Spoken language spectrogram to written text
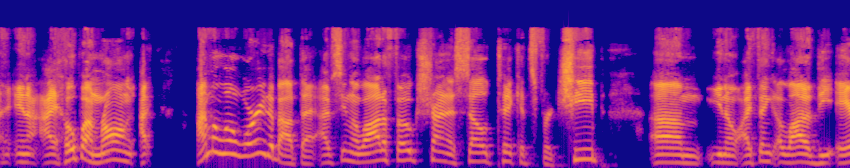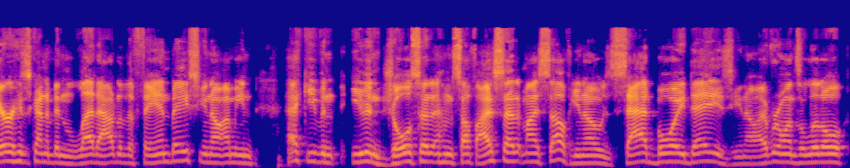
and I hope I'm wrong. I I'm a little worried about that. I've seen a lot of folks trying to sell tickets for cheap. Um, you know, I think a lot of the air has kind of been let out of the fan base. You know, I mean, heck, even even Joel said it himself. I said it myself. You know, sad boy days. You know, everyone's a little,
